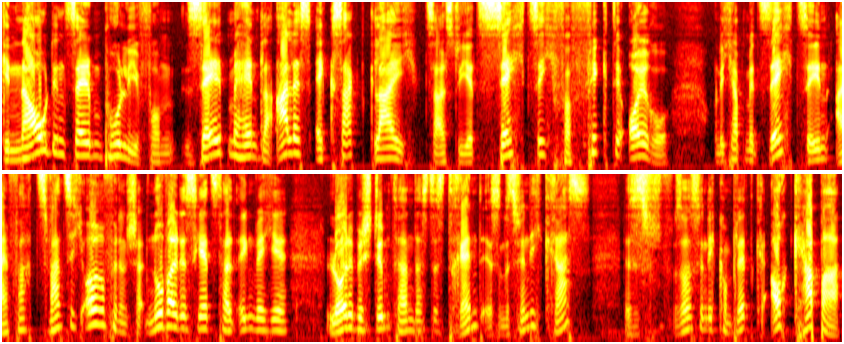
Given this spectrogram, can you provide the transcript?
Genau denselben Pulli vom selben Händler, alles exakt gleich, zahlst du jetzt 60 verfickte Euro. Und ich habe mit 16 einfach 20 Euro für den Scheiß. Nur weil das jetzt halt irgendwelche Leute bestimmt haben, dass das Trend ist. Und das finde ich krass. Das ist, sowas finde ich komplett. Auch Kappa.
